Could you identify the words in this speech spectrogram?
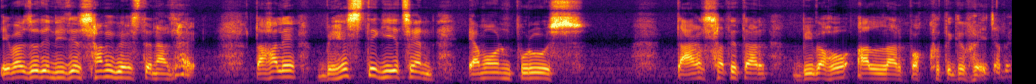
এবার যদি নিজের স্বামী বেহেস্তে না যায় তাহলে বেহেস্তে গিয়েছেন এমন পুরুষ তার সাথে তার বিবাহ আল্লাহর পক্ষ থেকে হয়ে যাবে।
